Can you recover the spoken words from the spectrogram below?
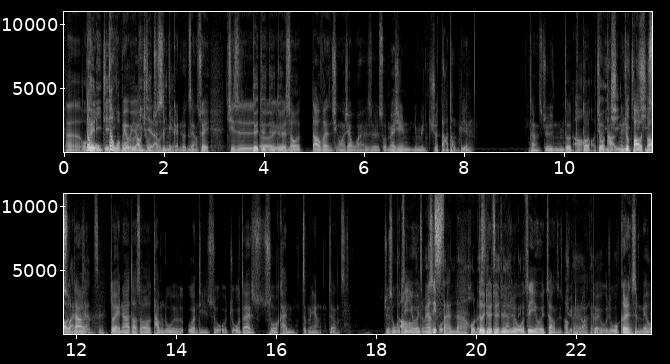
呃，我但我可以理解你，但我没有要求，就是每个人都这样，嗯。所以其实对对对有的时候大部分的情况下，我还是说，没关系，你们就打统编，这样子就是你都、哦，都就他你就报报那这样子。对，那到时候他们如果有问题说，我我再说看怎么样，这样子，就是我自己也会、哦怎么样删啊，或者对对对对对，我自己也会这样子觉得对我我个人是没有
